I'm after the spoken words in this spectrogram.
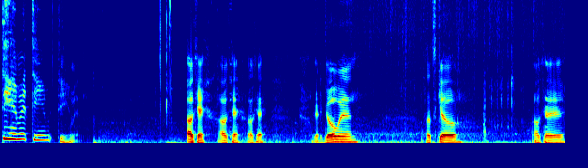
Damn it, damn it, damn it. Okay, okay, okay. We gotta go in. Let's go. Okay.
